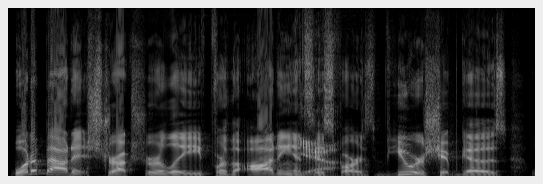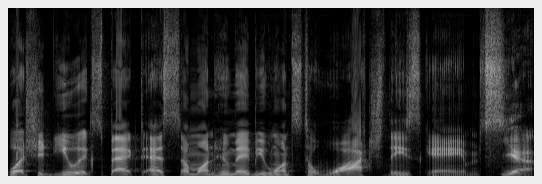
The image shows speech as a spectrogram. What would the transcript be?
What about it structurally for the audience as far as viewership goes? What should you expect as someone who maybe wants to watch these games? Yeah,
